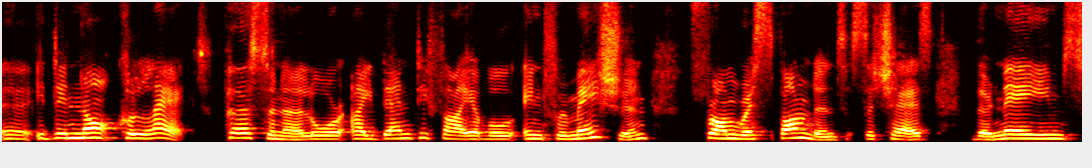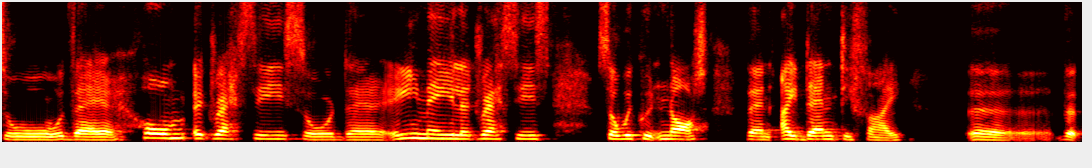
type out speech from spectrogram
uh, it did not collect personal or identifiable information from respondents, such as their names or their home addresses or their email addresses. So we could not then identify uh, the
